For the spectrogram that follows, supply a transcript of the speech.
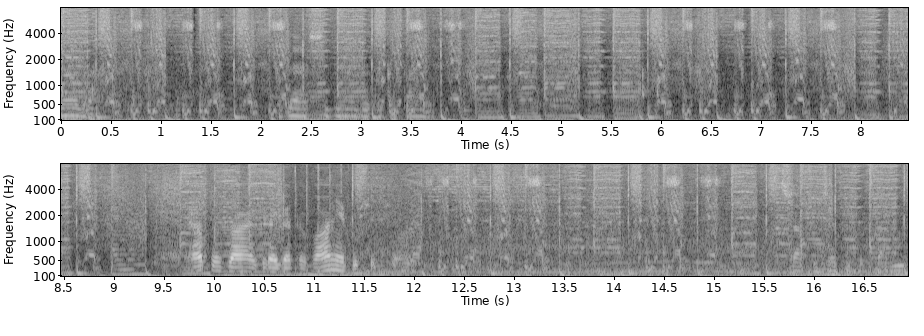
Dobra. Zaraz się biorę do tego pana. Ja to za agregatowanie tu się wziąłem. Trzeba przyczepy postawić.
